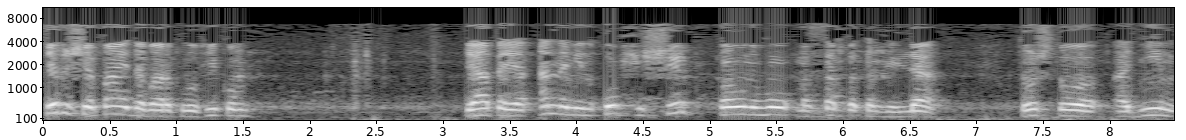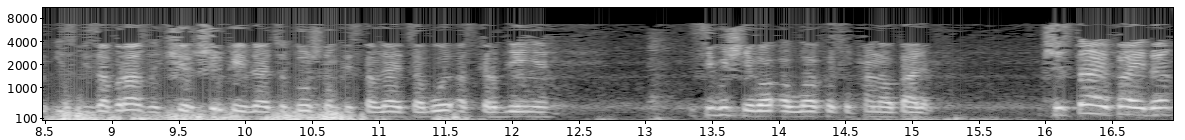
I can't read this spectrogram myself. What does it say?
Следующая файда бараклуфикум. Пятая. Анна мин кубхи ширк каунуху масаббатан лилля. То, что одним из безобразных черт ширка является то, что он представляет собой оскорбление Всевышнего Аллаха Субхану Аталя. Шестая файда.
